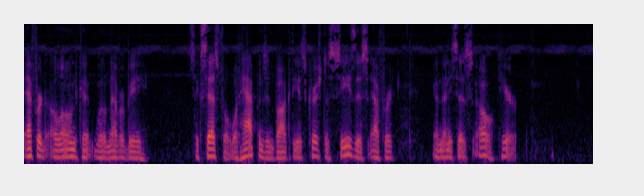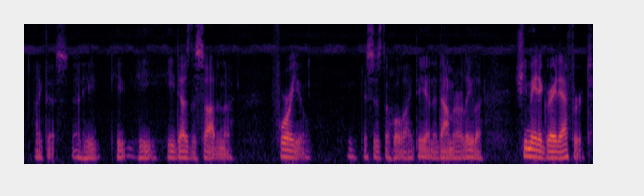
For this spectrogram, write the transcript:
effort alone can, will never be successful. What happens in bhakti is Krishna sees this effort, and then he says, "Oh, here, like this," and he he he he does the sadhana for you. This is the whole idea in the Damodar Lila. She made a great effort,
